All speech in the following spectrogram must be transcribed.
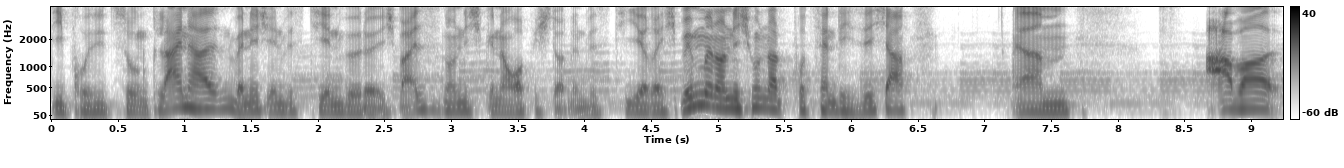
die Position klein halten, wenn ich investieren würde. Ich weiß es noch nicht genau, ob ich dort investiere. Ich bin mir noch nicht hundertprozentig sicher. Ähm, aber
